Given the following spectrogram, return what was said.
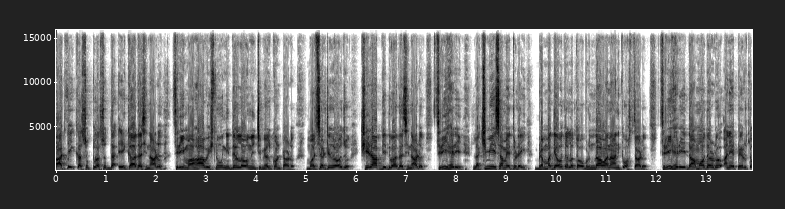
కార్తీక శుక్ల శుద్ధ ఏకాదశి నాడు శ్రీ మహావిష్ణువు నిద్రలో నుంచి మేల్కొంటాడు. మరుసటి రోజు క్షీరాబ్ది ద్వాదశి నాడు శ్రీహరి లక్ష్మీ సమేతుడై బ్రహ్మదేవతలతో బృందావనానికి వస్తాడు. శ్రీహరి దామోదరుడు అనే పేరుతో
